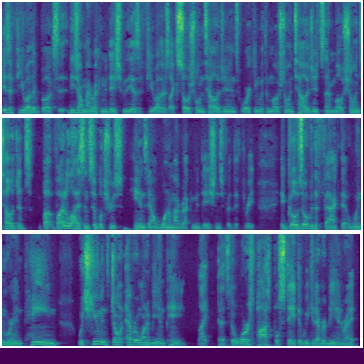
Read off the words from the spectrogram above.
He has a few other books. These aren't my recommendations, but he has a few others like Social Intelligence, Working with Emotional Intelligence, and Emotional Intelligence. But Vital Lies and Simple Truths, hands down, one of my recommendations for the three. It goes over the fact that when we're in pain, which humans don't ever want to be in pain, like that's the worst possible state that we could ever be in, right?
